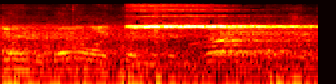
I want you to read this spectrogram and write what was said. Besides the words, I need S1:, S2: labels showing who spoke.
S1: zoned around like that.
